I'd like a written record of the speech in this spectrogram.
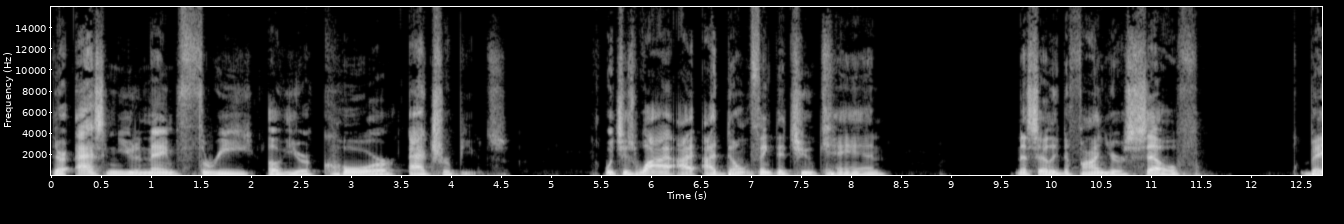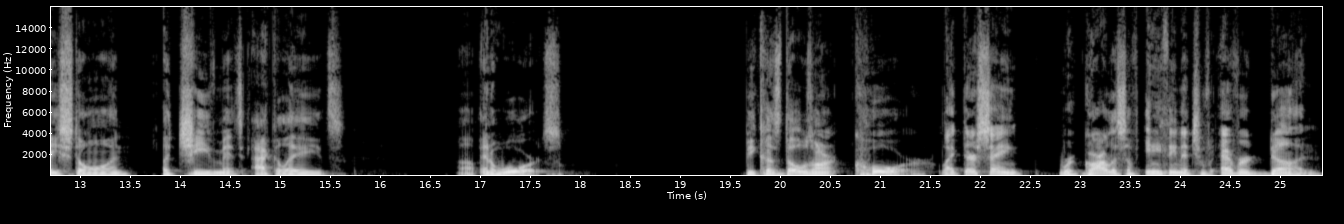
they're asking you to name three of your core attributes, which is why I, I don't think that you can necessarily define yourself based on achievements, accolades, uh, and awards because those aren't core. Like they're saying, regardless of anything that you've ever done,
